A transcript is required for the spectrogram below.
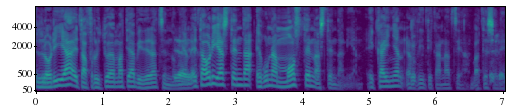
loria eta fruitua ematea bideratzen duenean. Eta hori hasten da, eguna mozten hasten danian. Ekainan erditik anatzea, batez ere.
